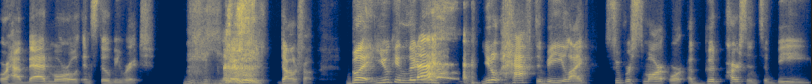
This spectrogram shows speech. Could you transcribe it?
or have bad morals and still be rich. Donald Trump. But you can literally, you don't have to be like super smart or a good person to be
